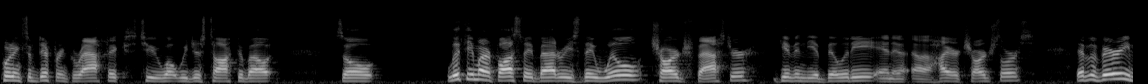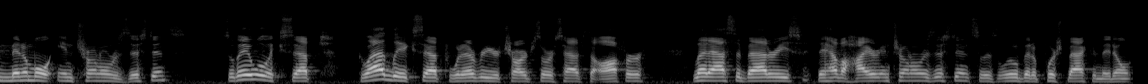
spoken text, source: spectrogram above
putting some different graphics to what we just talked about. So lithium iron phosphate batteries, they will charge faster given the ability and a, a higher charge source. They have a very minimal internal resistance, so they will accept, gladly accept whatever your charge source has to offer. Lead acid batteries, they have a higher internal resistance, so there's a little bit of pushback and they don't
